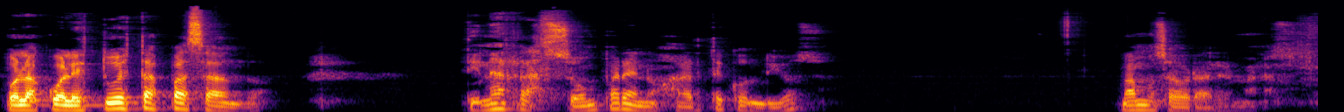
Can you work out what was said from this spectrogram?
por las cuales tú estás pasando. ¿Tienes razón para enojarte con Dios? Vamos a orar, hermanos.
